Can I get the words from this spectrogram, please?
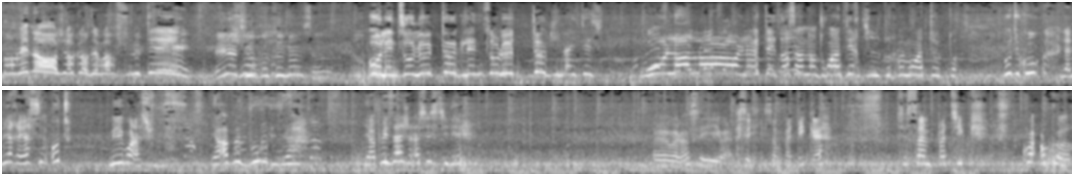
Non mais non, j'ai encore devoir flouter Et là, tu recommences. Hein. Oh, Lenzo le tug, Lenzo le tug, il a été... Oh là là, il était dans un endroit interdit, vraiment un tug, toi. Bon, du coup, la mer est assez haute, mais voilà, il y a un peu de boue, il y a, il y a un paysage assez stylé. Euh, voilà, c'est voilà, sympathique. Hein c'est sympathique. Quoi encore?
